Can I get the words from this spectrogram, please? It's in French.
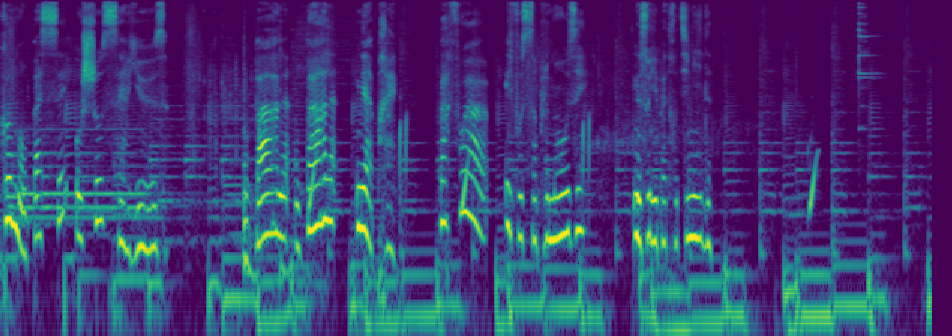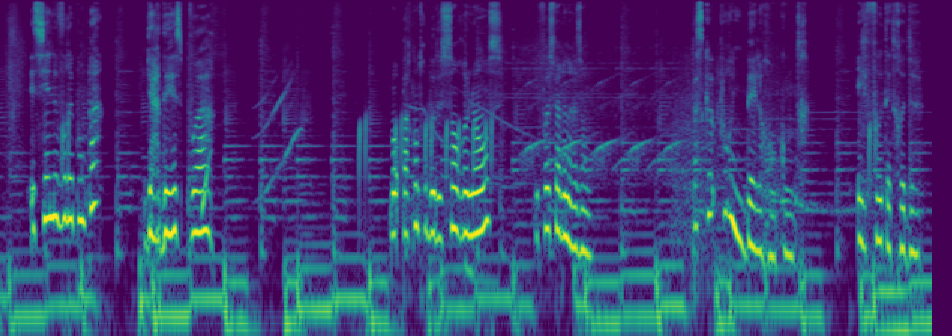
Comment passer aux choses sérieuses? On parle, on parle, mais après Parfois, il faut simplement oser. Ne soyez pas trop timide. Et si elle ne vous répond pas? Gardez espoir. Bon, par contre, au bout de 100 relances, il faut se faire une raison. Parce que pour une belle rencontre, il faut être deux.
